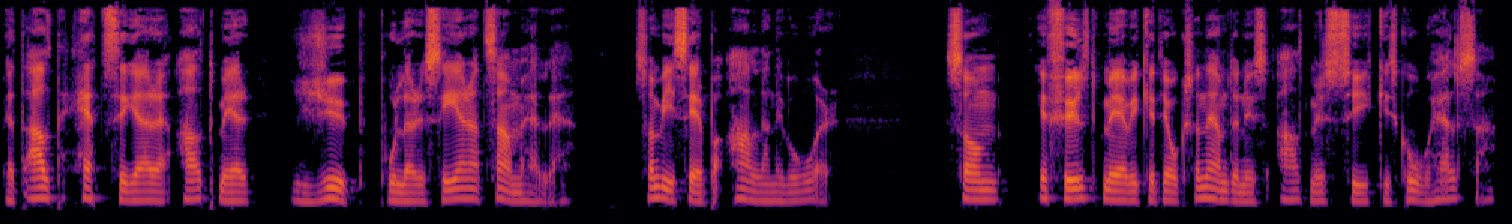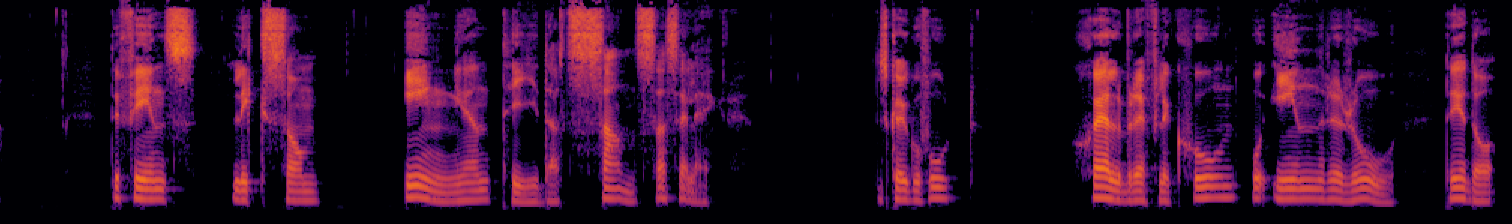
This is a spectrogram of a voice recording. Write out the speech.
Med ett allt hetsigare, allt mer djuppolariserat samhälle som vi ser på alla nivåer. Som är fyllt med, vilket jag också nämnde nyss, allt mer psykisk ohälsa. Det finns liksom ingen tid att sansa sig längre. Det ska ju gå fort. Självreflektion och inre ro, det är idag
